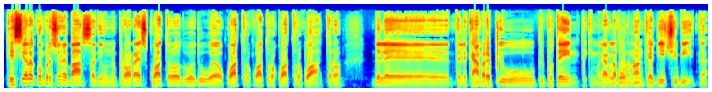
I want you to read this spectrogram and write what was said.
Che sia la compressione bassa di un ProRes 422 o 4444 delle telecamere più, più potenti, che magari lavorano anche a 10 bit,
